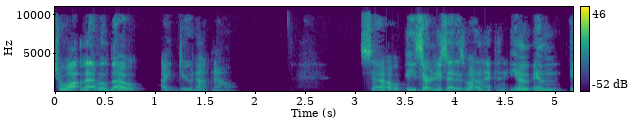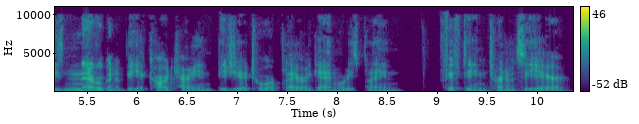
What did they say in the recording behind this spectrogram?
To what level, though, I do not know. So he certainly said as well, Nathan, he'll, he'll he's never going to be a card carrying PGA Tour player again, where he's playing 15 tournaments a year.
